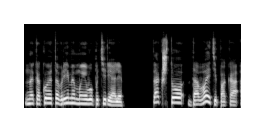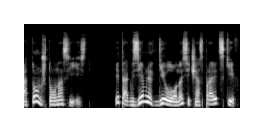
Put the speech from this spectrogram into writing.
на какое-то время мы его потеряли. Так что давайте пока о том, что у нас есть. Итак, в землях Гелона сейчас правит Скиф.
